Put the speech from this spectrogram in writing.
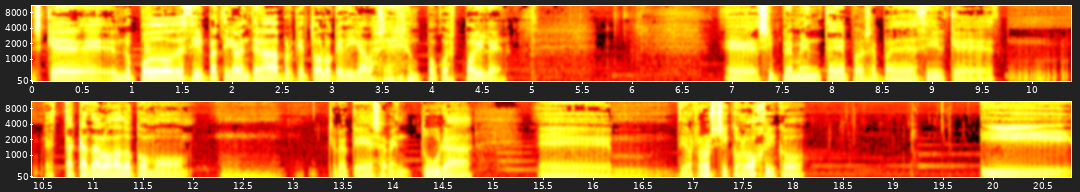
Es que eh, no puedo decir prácticamente nada porque todo lo que diga va a ser un poco spoiler. Eh, simplemente, pues se puede decir que mm, está catalogado como, mm, creo que es aventura, eh, de horror psicológico. Y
